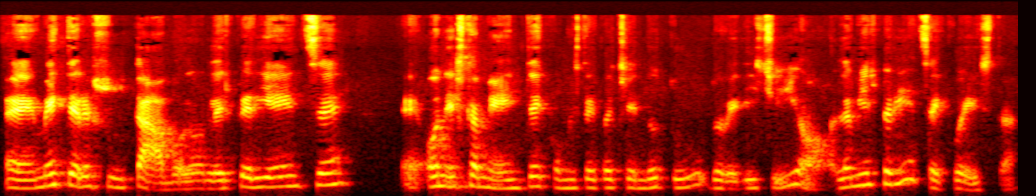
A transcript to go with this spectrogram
eh, mettere sul tavolo le esperienze eh, onestamente, come stai facendo tu, dove dici io, la mia esperienza è questa,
